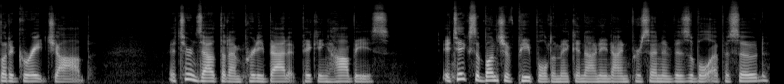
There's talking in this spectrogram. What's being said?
but a great job. It turns out that I'm pretty bad at picking hobbies. It takes a bunch of people to make a 99% Invisible episode.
